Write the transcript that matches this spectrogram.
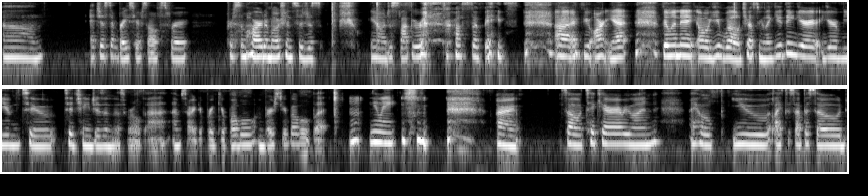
Um, and just embrace yourselves for for some hard emotions to just you know just slap you right across the face. Uh, if you aren't yet feeling it oh you will. Trust me like you think you're you're immune to to changes in this world. Uh, i'm sorry to break your bubble and burst your bubble but mm, you ain't. All right so take care, everyone. I hope you like this episode.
